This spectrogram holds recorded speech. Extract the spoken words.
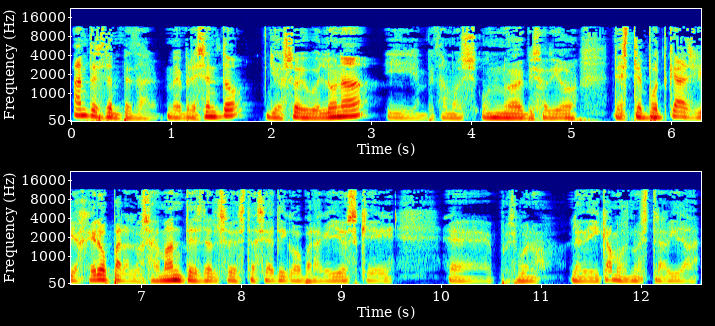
Antes de empezar, me presento, yo soy Will Luna y empezamos un nuevo episodio de este podcast viajero para los amantes del sudeste asiático, para aquellos que, eh, pues bueno, le dedicamos nuestra vida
